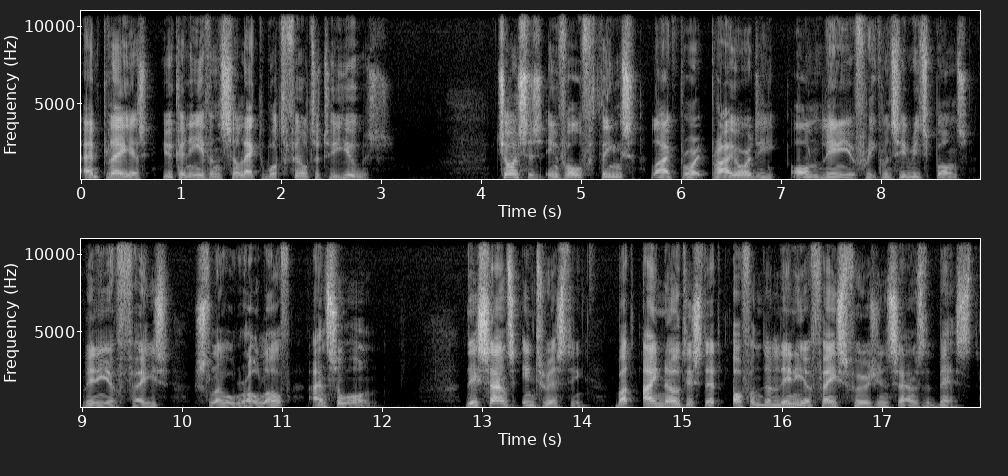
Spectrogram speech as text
and players you can even select what filter to use. Choices involve things like priority on linear frequency response, linear phase, slow roll-off and so on. This sounds interesting but I notice that often the linear phase version sounds the best,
